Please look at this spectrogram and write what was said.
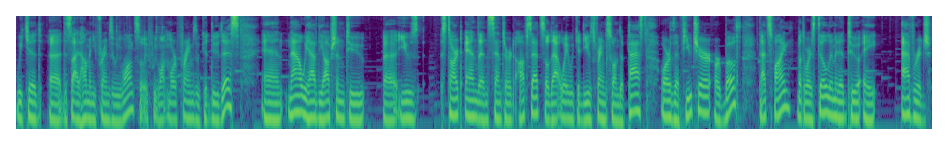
we could uh, decide how many frames we want. So if we want more frames, we could do this. And now we have the option to uh, use start end and centered offset so that way we could use frames from the past or the future or both. That's fine but we're still limited to a average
